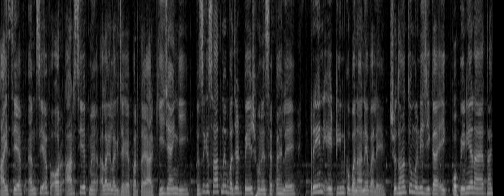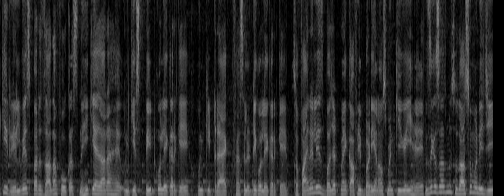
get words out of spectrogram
ICF MCF और आरसीएफ में अलग अलग जगह पर तैयार की जाएँगी। इसी के साथ में बजट पेश होने से पहले ट्रेन 18 को बनाने वाले सुधांशु मणि जी का एक ओपिनियन आया था कि रेलवेज पर ज़्यादा फोकस नहीं किया जा रहा है उनकी स्पीड को लेकर के, उनकी ट्रैक फैसिलिटी को लेकर के। सो so फाइनली इस बजट में काफ़ी बड़ी अनाउंसमेंट की गई है। इसी के साथ में सुधांशु मणि जी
